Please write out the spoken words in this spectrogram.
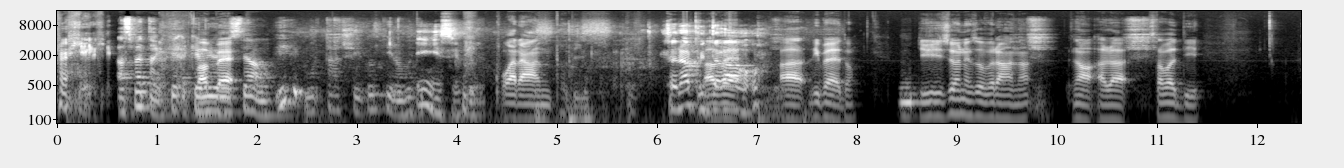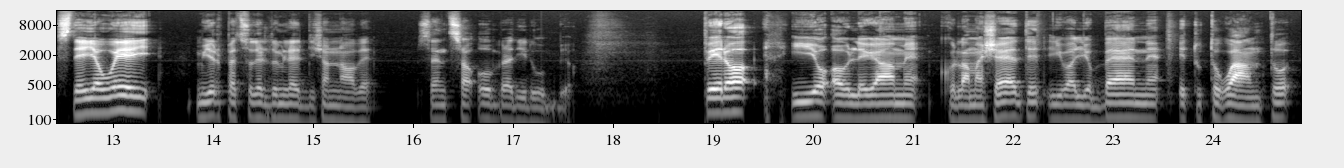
eh. Aspetta, che, che Vabbè. stiamo? Ih, Mortacci, continua, continua. Easy. 40, tipo. Se no Vabbè, quittavamo. ah, ripeto, decisione sovrana. No, allora, stavo a dire. Stay Away, miglior pezzo del 2019, senza ombra di dubbio. Però io ho un legame con la Macete, gli voglio bene e tutto quanto.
